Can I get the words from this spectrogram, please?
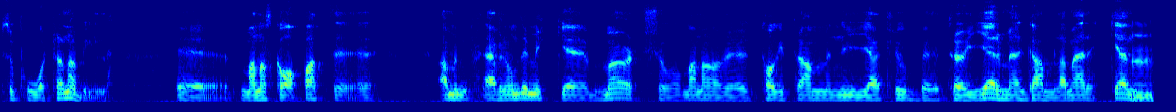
supportrarna vill. Eh, man har skapat, eh, ja, men, även om det är mycket merch och man har eh, tagit fram nya klubbtröjor med gamla märken. Mm.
